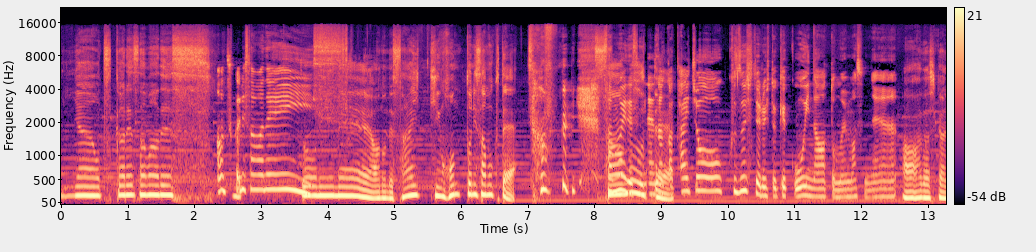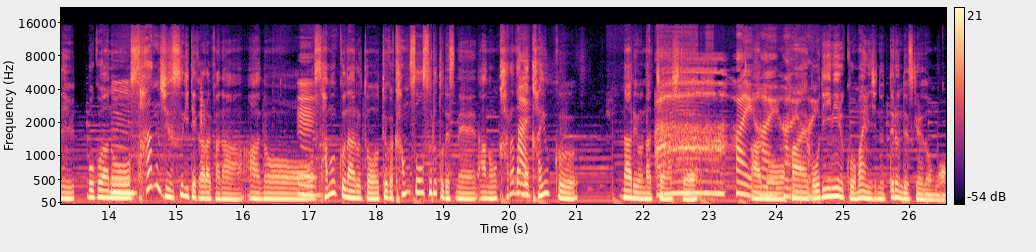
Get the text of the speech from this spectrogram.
いやー、お疲れ様です。お疲れ様で本当ーす。にね、あのね、最近本当に寒くて。寒い寒いですね。なんか体調を崩してる人結構多いなと思いますね。ああ、確かに。僕はあの、うん30過ぎてからかな、あのーうん寒くなると、というか乾燥するとですね、あの、体が痒くなるようになっちゃいまして、はいあの、はいはい、はい、はい。ボディミルクを毎日塗ってるんですけれども、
